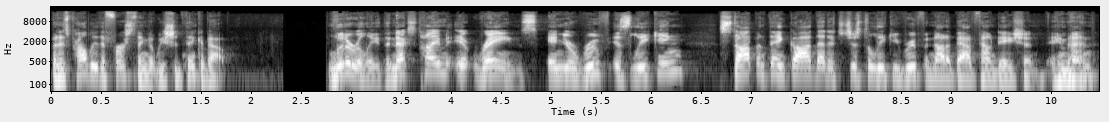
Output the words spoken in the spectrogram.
But it's probably the first thing that we should think about. Literally, the next time it rains and your roof is leaking, stop and thank God that it's just a leaky roof and not a bad foundation. Amen.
